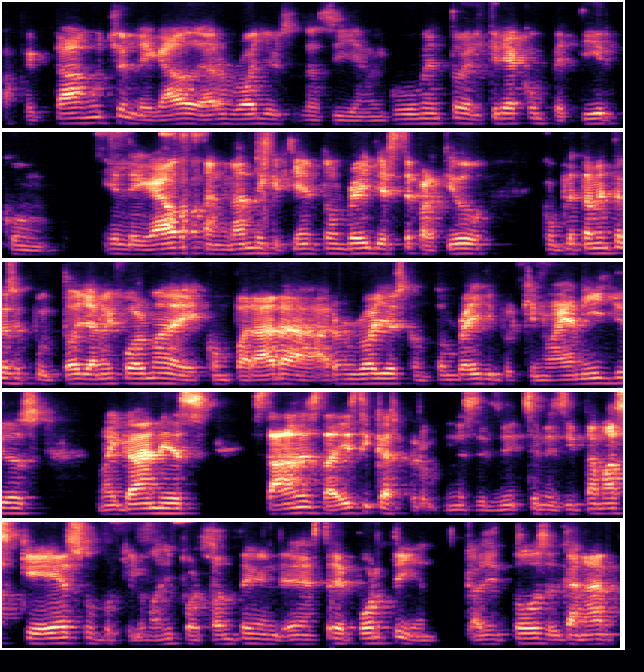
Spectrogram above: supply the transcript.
afectaba mucho el legado de Aaron Rodgers, o sea, si en algún momento él quería competir con el legado tan grande que tiene Tom Brady, este partido completamente lo sepultó. Ya no hay forma de comparar a Aaron Rodgers con Tom Brady porque no hay anillos, no hay ganes, están las estadísticas, pero se necesita más que eso porque lo más importante en, este deporte y en casi todos es ganar.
